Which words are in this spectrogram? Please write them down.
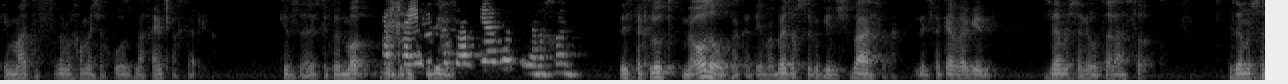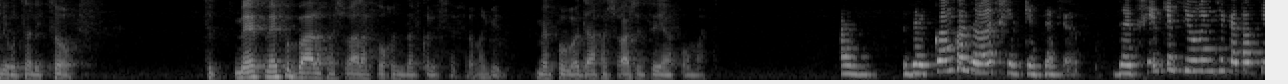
כמעט 25% מהחיים שלך כרגע. כי זו הסתכלות מאוד... החיים לא חשבתי על זה, זה נכון. זו הסתכלות מאוד ארוכה קדימה, בטח שבגיל 17, להסתכל ולהגיד, זה מה שאני רוצה לעשות, זה מה שאני רוצה ליצור. מאיפה באה לך השראה להפוך את זה דווקא לספר, נגיד? מאיפה הייתה לך השראה שזה יהיה הפורמט? אז זה, קודם כל זה לא התחיל כספר, זה התחיל כשיעורים שכתבתי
